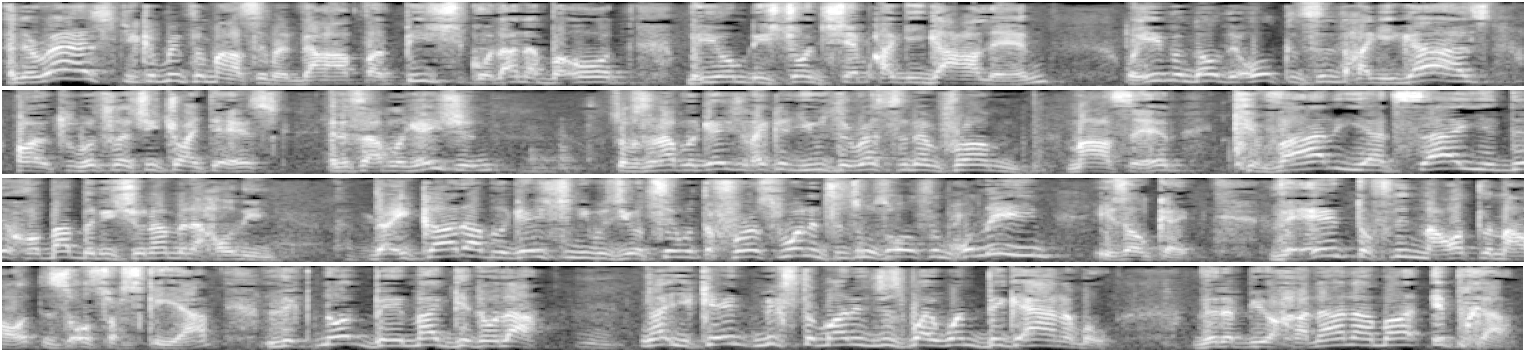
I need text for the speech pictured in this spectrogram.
And the rest you can bring from מעשר. ואף על פי שכולן הבאות ביום ראשון שם חגיגה עליהם, even though they're all considered hagigas, uh, what's she trying to ask? And it's an obligation. So if it's an obligation, I could use the rest of them from Maaser. Kivar yatsa yedei berishona min The ikar obligation, he was yotzei with the first one, and since it was all from cholin, he's okay. The Ve'en toflin ma'ot lema'ot, is also chskiya. Liknot be'ema gedola. Now, you can't mix the money just by one big animal. The Rabbi Yochanan amar ibcha.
